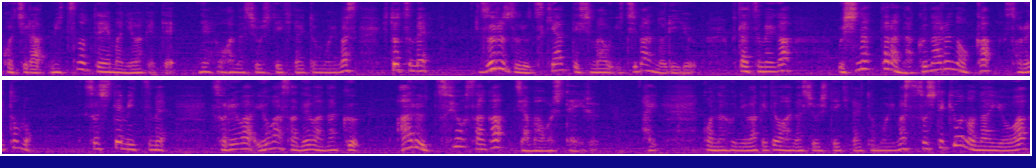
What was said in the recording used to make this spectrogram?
こちら3つのテーマに分けてねお話をしていきたいと思います。1つ目ずるずる付き合ってしまう一番の理由。2つ目が失ったらなくなるのかそれとも。そして3つ目それは弱さではなくある強さが邪魔をしている。はい、こんな風に分けてお話をしていきたいと思います。そして今日の内容は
